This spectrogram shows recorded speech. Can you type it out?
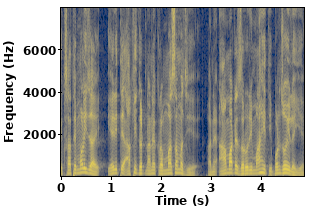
એકસાથે મળી જાય એ રીતે આખી ઘટનાને ક્રમમાં સમજીએ અને આ માટે જરૂરી માહિતી પણ જોઈ લઈએ.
